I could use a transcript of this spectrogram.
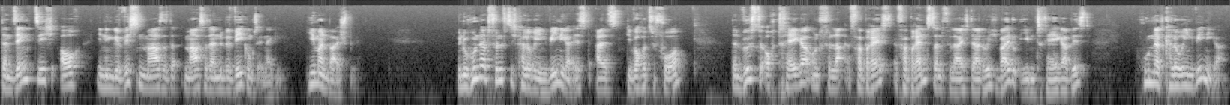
dann senkt sich auch in einem gewissen Maße, Maße deine Bewegungsenergie. Hier mal ein Beispiel. Wenn du 150 Kalorien weniger isst als die Woche zuvor, dann wirst du auch träger und verbrennst, dann vielleicht dadurch, weil du eben träger bist, 100 Kalorien weniger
